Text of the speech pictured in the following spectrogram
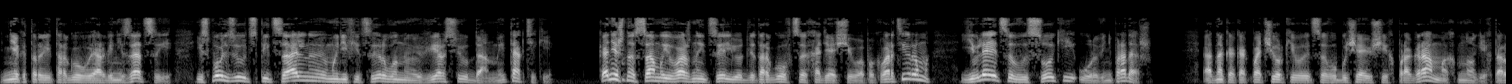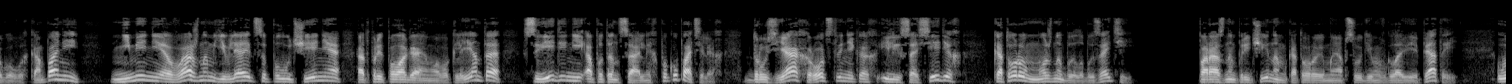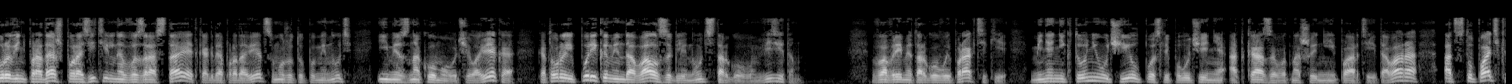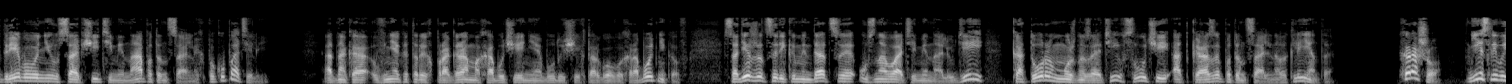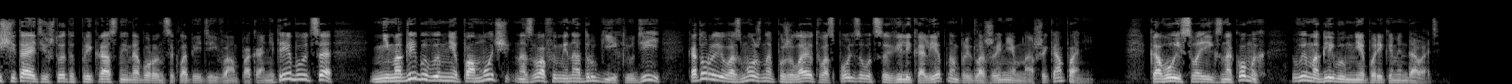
Некоторые торговые организации используют специальную модифицированную версию данной тактики. Конечно, самой важной целью для торговца, ходящего по квартирам, является высокий уровень продаж. Однако, как подчеркивается в обучающих программах многих торговых компаний, не менее важным является получение от предполагаемого клиента сведений о потенциальных покупателях, друзьях, родственниках или соседях, к которым можно было бы зайти. По разным причинам, которые мы обсудим в главе 5, уровень продаж поразительно возрастает, когда продавец может упомянуть имя знакомого человека, который порекомендовал заглянуть с торговым визитом. Во время торговой практики меня никто не учил после получения отказа в отношении партии товара отступать к требованию сообщить имена потенциальных покупателей. Однако в некоторых программах обучения будущих торговых работников содержится рекомендация узнавать имена людей, к которым можно зайти в случае отказа потенциального клиента. Хорошо, если вы считаете, что этот прекрасный набор энциклопедий вам пока не требуется, не могли бы вы мне помочь, назвав имена других людей, которые, возможно, пожелают воспользоваться великолепным предложением нашей компании? Кого из своих знакомых вы могли бы мне порекомендовать?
